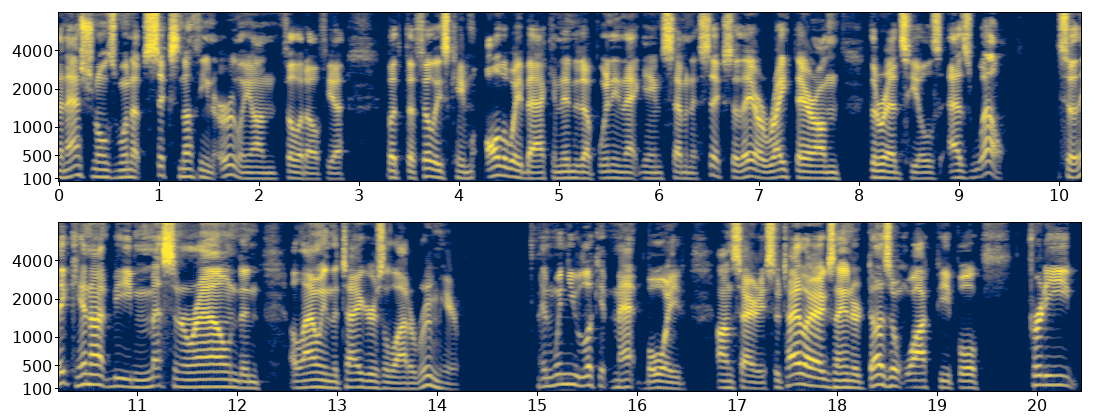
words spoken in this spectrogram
the Nationals went up 6 nothing early on Philadelphia but the Phillies came all the way back and ended up winning that game 7 to 6 so they are right there on the Reds heels as well. So they cannot be messing around and allowing the Tigers a lot of room here. And when you look at Matt Boyd on Saturday, so Tyler Alexander doesn't walk people, pretty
